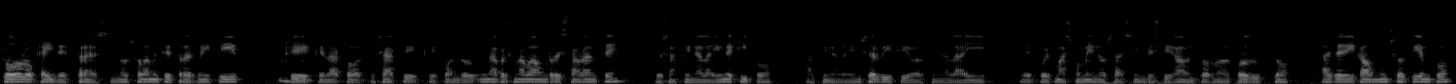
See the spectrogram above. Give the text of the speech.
todo lo que hay detrás, no solamente transmitir que, que, la, o sea, que, que, cuando una persona va a un restaurante, pues al final hay un equipo, al final hay un servicio, al final hay, eh, pues más o menos has investigado en torno al producto, has dedicado mucho tiempo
